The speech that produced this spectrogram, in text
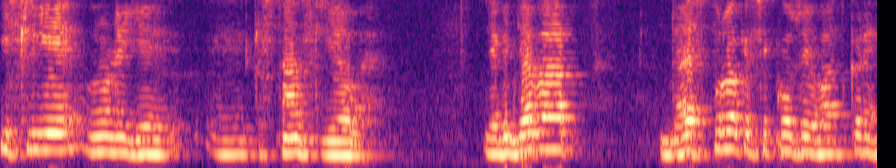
इसलिए उन्होंने ये स्टांस लिया हुआ है। लेकिन जब आप डायस्पोरा के सिक्कों से बात करें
